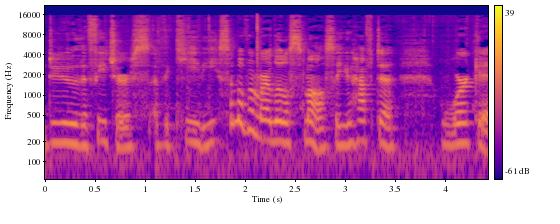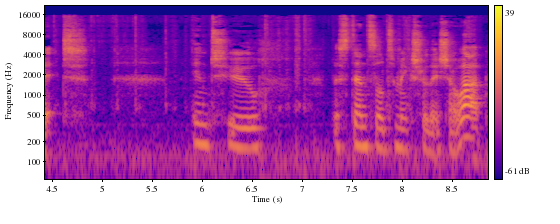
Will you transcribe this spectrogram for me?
do the features of the kitty. Some of them are a little small, so you have to work it into the stencil to make sure they show up.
